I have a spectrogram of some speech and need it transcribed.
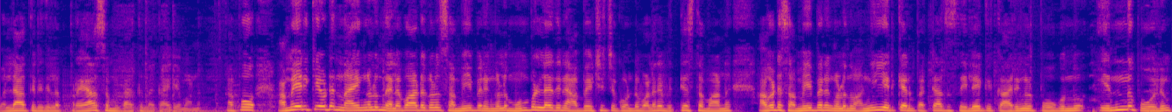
വല്ലാത്ത രീതിയിലുള്ള പ്രയാസമുണ്ടാക്കുന്ന കാര്യമാണ്. അപ്പോൾ അമേരിക്കയുടെ നയങ്ങളും നിലപാടുകളും സമീപനങ്ങളും മുമ്പുള്ളതിനെ അപേക്ഷിച്ചുകൊണ്ട് വളരെ വ്യത്യസ്തമാണ്. അവരുടെ സമീപനങ്ങളൊന്നും അംഗീകരിക്കാൻ പറ്റാത്ത സ്ഥിതിയിലേക്ക് കാര്യങ്ങൾ പോകുന്നു എന്ന് പോലും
